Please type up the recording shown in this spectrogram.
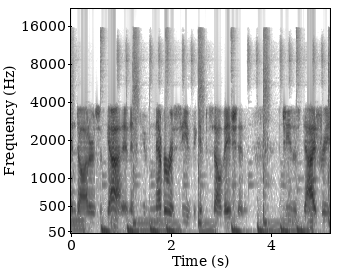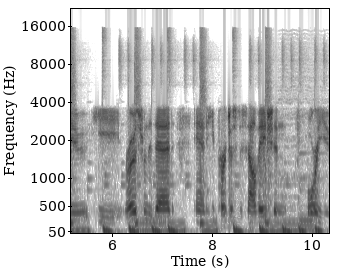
and daughters of God, and if you've never received the gift of salvation, Jesus died for you. He rose from the dead, and he purchased a salvation for you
